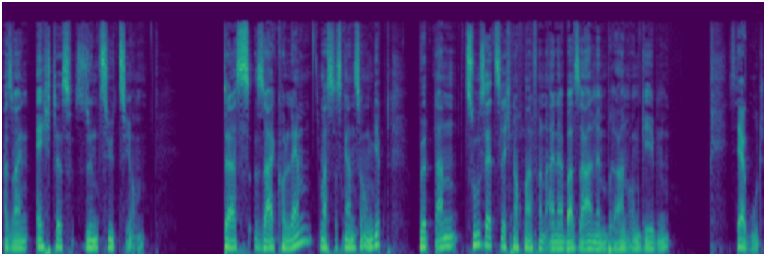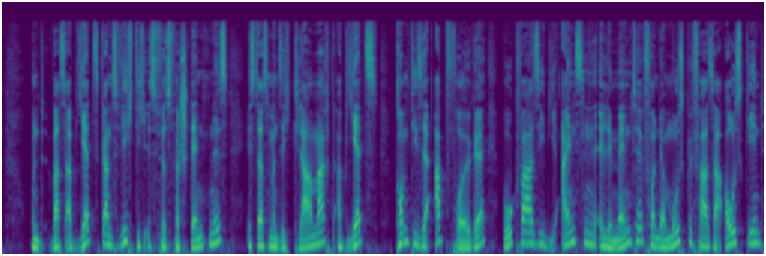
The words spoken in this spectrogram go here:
also ein echtes Synzytium. Das Sarkolem, was das Ganze umgibt, wird dann zusätzlich nochmal von einer Basalmembran umgeben. Sehr gut. Und was ab jetzt ganz wichtig ist fürs Verständnis, ist, dass man sich klar macht, ab jetzt kommt diese Abfolge, wo quasi die einzelnen Elemente von der Muskelfaser ausgehend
